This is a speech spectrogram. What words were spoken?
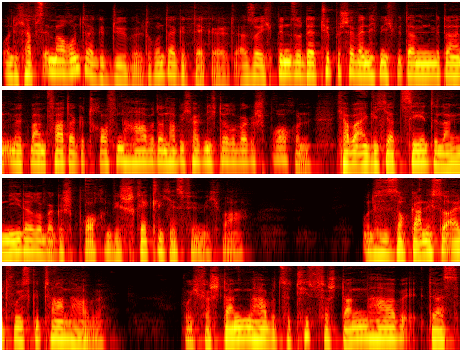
Und ich habe es immer runtergedübelt, runtergedeckelt. Also ich bin so der typische, wenn ich mich mit, dem, mit, dem, mit meinem Vater getroffen habe, dann habe ich halt nicht darüber gesprochen. Ich habe eigentlich jahrzehntelang nie darüber gesprochen, wie schrecklich es für mich war. Und es ist noch gar nicht so alt, wo ich es getan habe. Wo ich verstanden habe, zutiefst verstanden habe, dass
